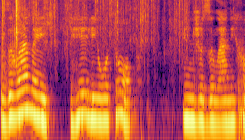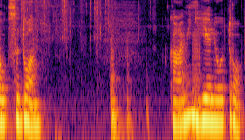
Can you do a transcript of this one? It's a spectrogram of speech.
Зелений геліотроп. Він же зелений халцедон. Камінь геліотроп.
